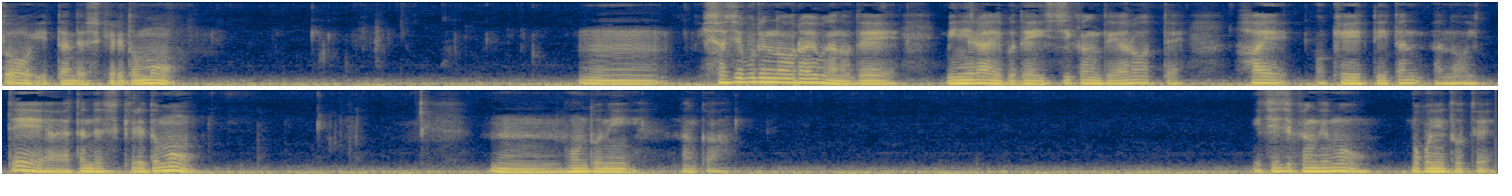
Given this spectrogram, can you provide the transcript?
と言ったんですけれども、うん、久しぶりのライブなので、ミニライブで1時間でやろうって、はい、OK って言った、あの、言ってやったんですけれども、うん、本当になんか、1時間でも僕にとって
